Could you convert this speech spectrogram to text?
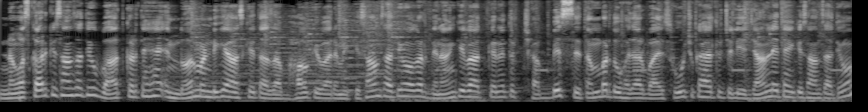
नमस्कार किसान साथियों, बात करते हैं इंदौर मंडी के आज के ताज़ा भाव के बारे में। किसान साथियों, अगर दिनांक की बात करें तो 26 सितंबर 2022 हो चुका है तो चलिए जान लेते हैं किसान साथियों,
